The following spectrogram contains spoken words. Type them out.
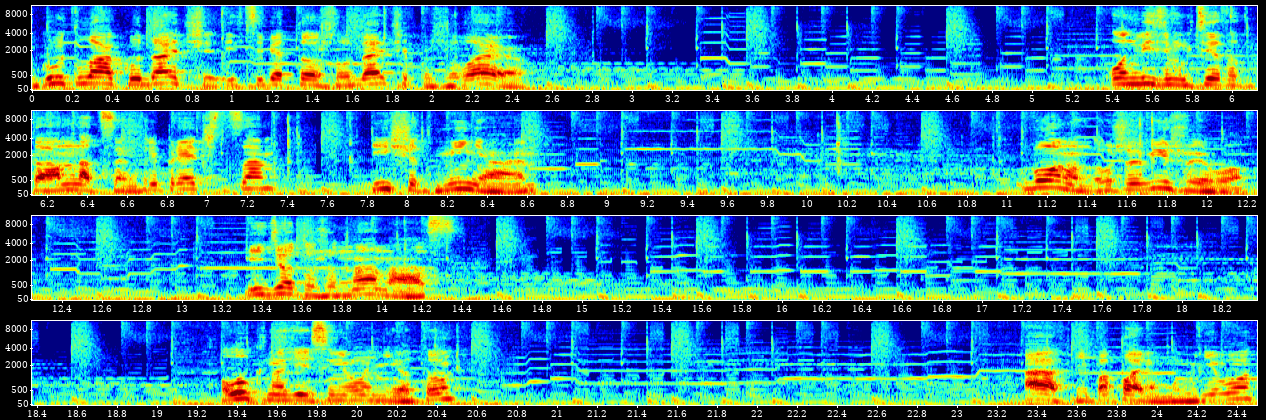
Good luck, удачи, и тебе тоже удачи, пожелаю. Он, видимо, где-то там, на центре прячется. Ищет меня. Вон он, уже вижу его. Идет уже на нас. Лук, надеюсь, у него нету. Ах, не попали мы в него.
